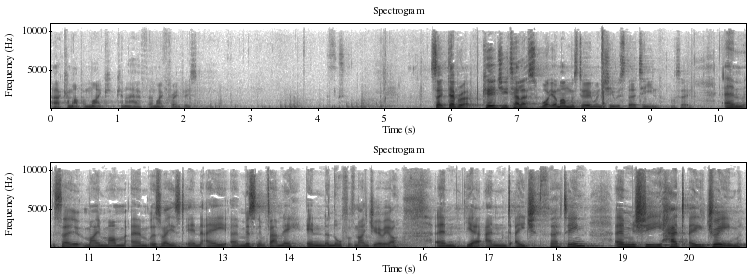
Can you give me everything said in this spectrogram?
uh, come up? And Mike, can I have a microphone, please? So, Deborah, could you tell us what your mum was doing when she was 13 or so? Um, so my mum um, was raised in a, a, Muslim family in the north of Nigeria. Um, yeah, and age 13, um, she had a dream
